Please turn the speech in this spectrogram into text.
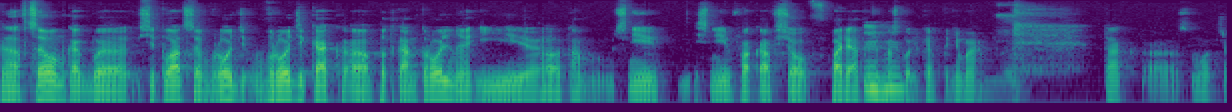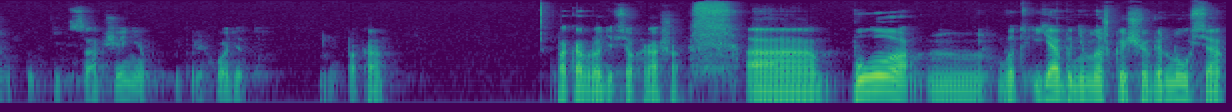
э, в целом, как бы ситуация вроде, вроде как подконтрольна, и там с ней, с ней пока все в порядке, mm-hmm. насколько я понимаю. Так, смотрим, тут какие-то сообщения приходят. Пока Пока вроде все хорошо. А, по... Вот я бы немножко еще вернулся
